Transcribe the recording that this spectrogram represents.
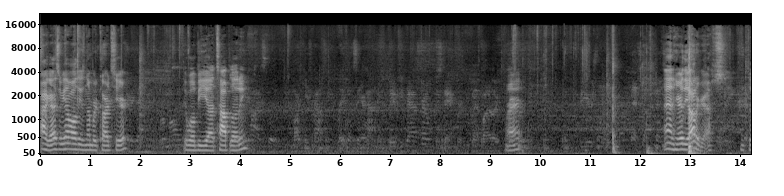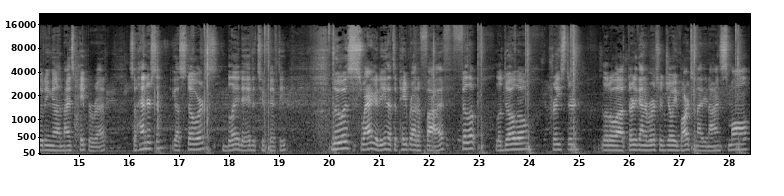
Alright, guys, so we have all these numbered cards here. It will be uh, top loading. Right. And here are the autographs, including a nice paper red. So Henderson, you got Stowers, Bleday to 250. Lewis, Swaggerty, that's a paper out of five. Philip, Lodolo, Priester, little uh, 30th anniversary Joey Bart to 99. Small,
